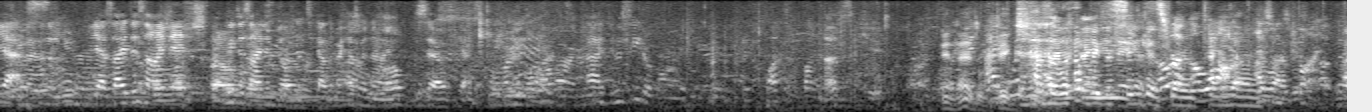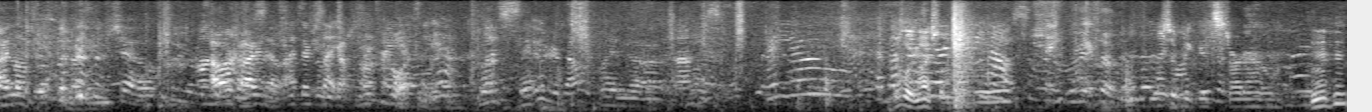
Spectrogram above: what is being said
Yes, yes, I designed it, we designed and built it together, my husband and I, so, yes. Uh, cedar barn. Lots of fun. That's cute. Man, that is a big sink. Look how big the sink is for a Oh, tiny wow, house. This one's fun. I love it. Show on the, so, at their site, the tiny. Those look nice ones. This would be a good starter home. Mm-hmm.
